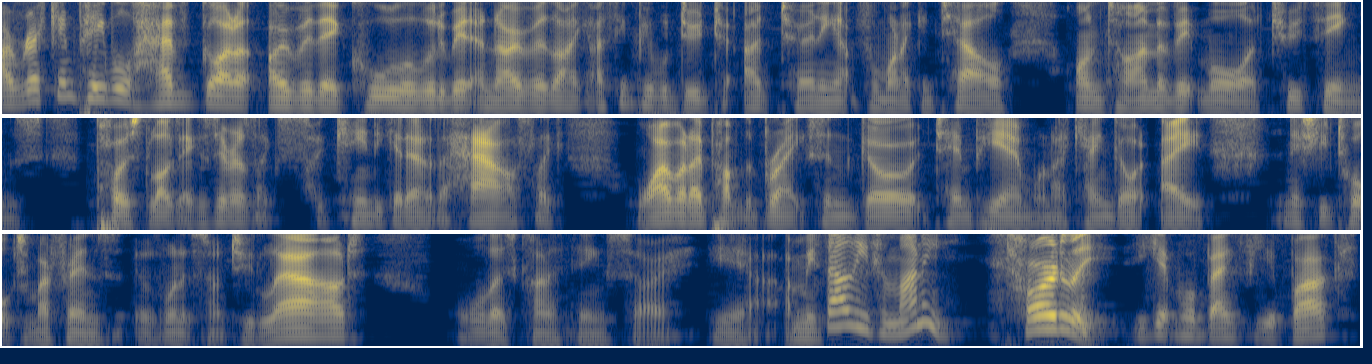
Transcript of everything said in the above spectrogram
I reckon people have got over their cool a little bit and over like I think people do t- are turning up from what I can tell on time a bit more to things post lockdown because everyone's like so keen to get out of the house. Like, why would I pump the brakes and go at 10 p.m. when I can go at eight and actually talk to my friends when it's not too loud, all those kind of things. So yeah, I mean, it's value for money. totally, you get more bang for your buck.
